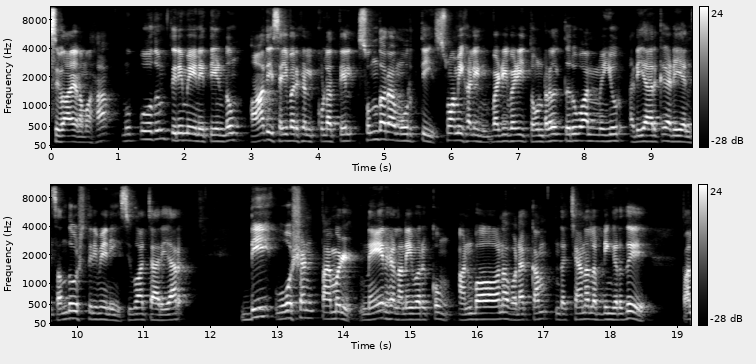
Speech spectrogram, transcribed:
சிவாய நமகா முப்போதும் திருமேனி தீண்டும் ஆதி சைவர்கள் குலத்தில் சுந்தரமூர்த்தி சுவாமிகளின் வழி வழி தோன்றல் திருவான்மையூர் அடியார்க்கு அடியன் சந்தோஷ் திருமேனி சிவாச்சாரியார். டி. ஓஷன் தமிழ் நேர்கள் அனைவருக்கும் அன்பான வணக்கம். இந்த சேனல் அப்படிங்கிறது பல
